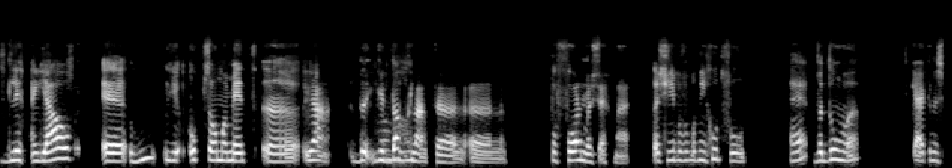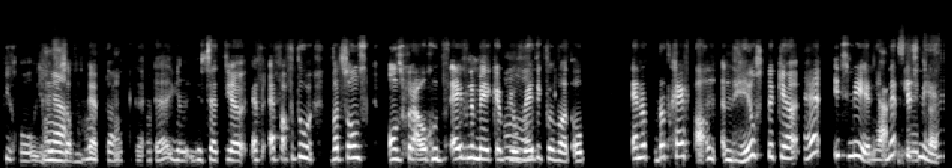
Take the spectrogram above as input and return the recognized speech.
Het ligt aan jou uh, hoe je op zo'n moment ja, de, je dag laat performen, zeg maar. Als je je bijvoorbeeld niet goed voelt, hè, wat doen we? Kijkt in de spiegel, je geeft jezelf een pep talk. je, je zet je even, af en toe, wat soms ons vrouwen goed, even een make-up of weet ik veel wat op. En dat, dat geeft al een, een heel stukje, hè, iets meer. net iets meer.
